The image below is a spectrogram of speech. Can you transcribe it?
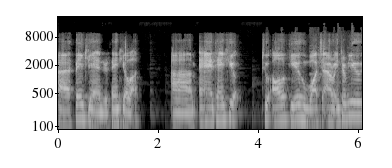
Uh, thank you, Andrew. Thank you a lot, um, and thank you to all of you who watch our interview,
